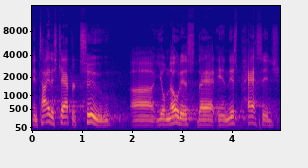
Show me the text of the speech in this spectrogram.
In Titus chapter 2, uh, you'll notice that in this passage,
